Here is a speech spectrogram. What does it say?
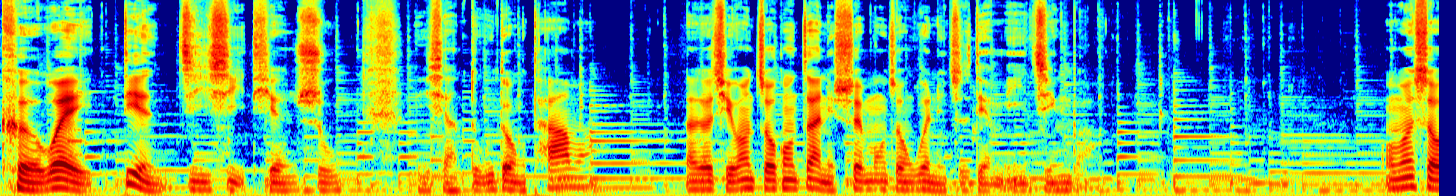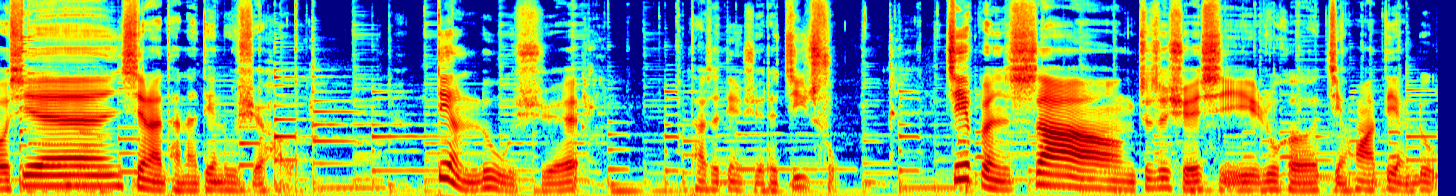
可谓电机系天书。你想读懂它吗？那就期望周公在你睡梦中为你指点迷津吧。我们首先先来谈谈电路学好了。电路学它是电学的基础，基本上就是学习如何简化电路，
